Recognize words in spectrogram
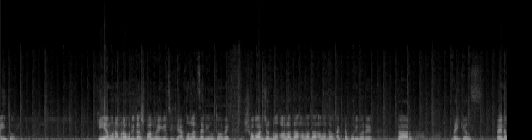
নেই তো। কি এমন আমরা হরিদাস পাল হয়ে গেছি যে এত লাক্সারি হতে হবে? সবার জন্য আলাদা আলাদা আলাদা একটা পরিবারের কার ভেহিকেলস তাই না?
